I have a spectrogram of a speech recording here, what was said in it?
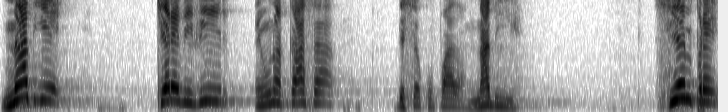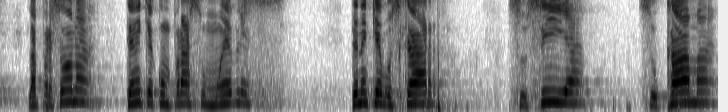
Nadie quiere vivir en una casa desocupada, nadie. Siempre la persona tiene que comprar sus muebles, tiene que buscar su silla, su cama.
